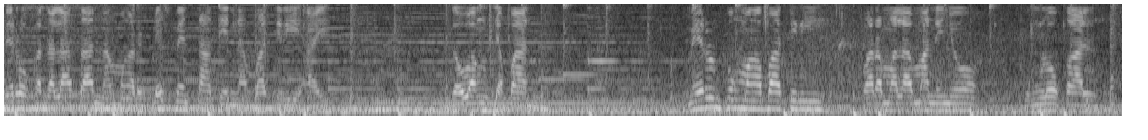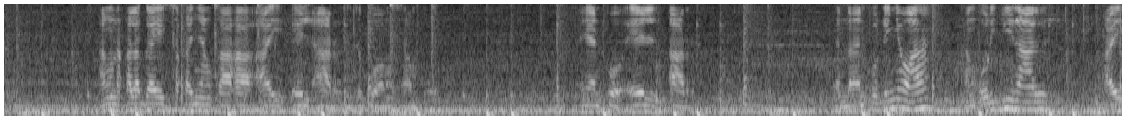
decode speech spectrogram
Pero kadalasan ng mga replacement natin na battery ay gawang Japan. Meron pong mga battery para malaman ninyo kung local. Ang nakalagay sa kanyang kaha ay LR ito po ang sample. Ayan po LR tandaan po ninyo ha? Ang original ay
